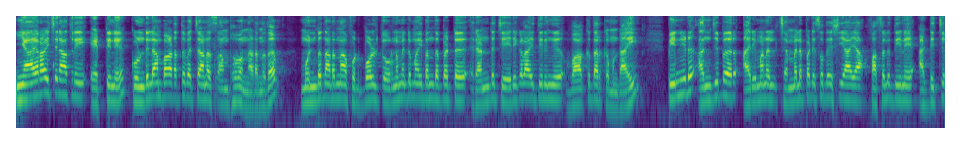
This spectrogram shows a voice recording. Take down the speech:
ഞായറാഴ്ച രാത്രി എട്ടിന് കുണ്ടിലാമ്പാടത്ത് വെച്ചാണ് സംഭവം നടന്നത്. മുൻപ് നടന്ന ഫുട്ബോൾ ടൂർണമെന്റുമായി ബന്ധപ്പെട്ട് രണ്ട് ചേരികളായി തിരിഞ്ഞ് വാക്കുതർക്കമുണ്ടായി. പിന്നീട് അഞ്ചു പേർ അരിമണൽ ചെമ്മലപ്പടി സ്വദേശിയായ ഫസലുദ്ദീനെ അടിച്ച്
